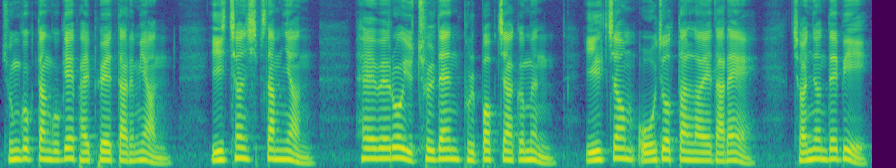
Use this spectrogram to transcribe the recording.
중국 당국의 발표에 따르면 2013년 해외로 유출된 불법 자금은 1.5조 달러에 달해 전년 대비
